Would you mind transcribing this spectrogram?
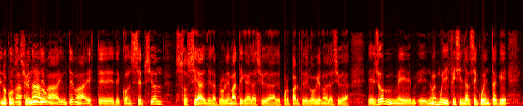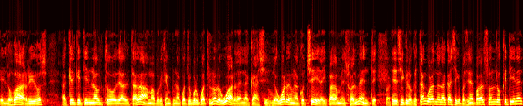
no concesionado. Hay un tema, este, de concepción social de la problemática de la ciudad, de, por parte del gobierno de la ciudad. Eh, yo eh, no es muy difícil darse cuenta que en los barrios, aquel que tiene un auto de alta gama, por ejemplo una 4x4, no lo guarda en la calle, lo guarda en una cochera y paga mensualmente. Es decir, que los que están guardando en la calle que pasan a pagar son los que tienen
